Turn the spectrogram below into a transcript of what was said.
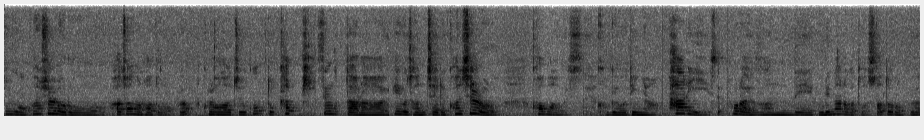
친구가 컨실러로 화장을 하더라고요. 그래가지고 또 카피 친구 따라 피부 전체를 컨실러로 커버하고 있어요. 그게 어디냐? 파리 세포라에서 샀는데 우리나라가 더 싸더라고요.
